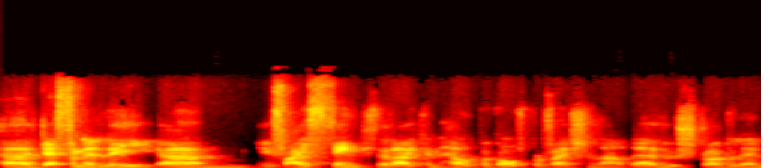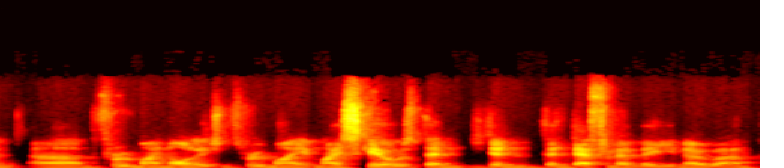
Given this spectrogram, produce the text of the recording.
uh, definitely, um, if I think that I can help a golf professional out there who's struggling um, through my knowledge and through my my skills, then then then definitely, you know, um,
